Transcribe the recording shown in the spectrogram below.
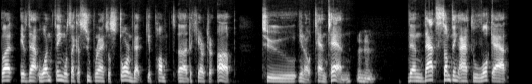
But if that one thing was like a supernatural storm that get pumped uh, the character up to you know 10 10 Mm-hmm. then that's something I have to look at.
